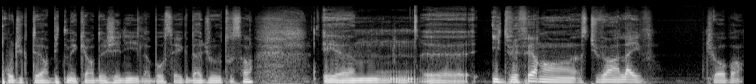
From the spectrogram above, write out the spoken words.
producteur, beatmaker de génie, il a bossé avec Daju, tout ça. Et euh, euh, il devait faire un, si tu veux, un live, tu vois pas.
